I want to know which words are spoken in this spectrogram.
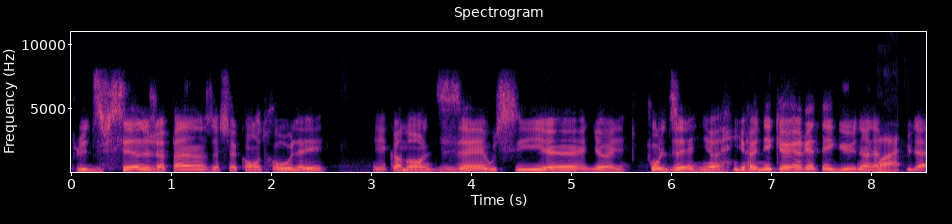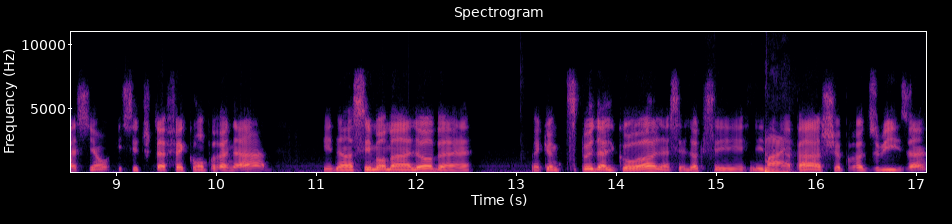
plus difficile, je pense, de se contrôler. Et comme on le disait aussi, euh, il faut le dire, il y a, il une écœurette aiguë dans la population et c'est tout à fait comprenable. Et dans ces moments-là, ben, avec un petit peu d'alcool, hein, c'est là que les dérapages se produisent. Hein?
